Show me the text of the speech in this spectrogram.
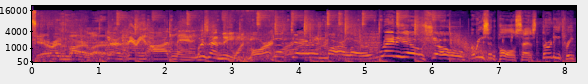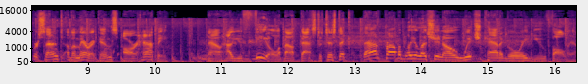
Darren Marlar. You're a very odd man. What does that mean? Want more? The Darren Marlar Radio Show. A recent poll says 33% of Americans are happy. Now, how you feel about that statistic, that probably lets you know which category you fall in.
